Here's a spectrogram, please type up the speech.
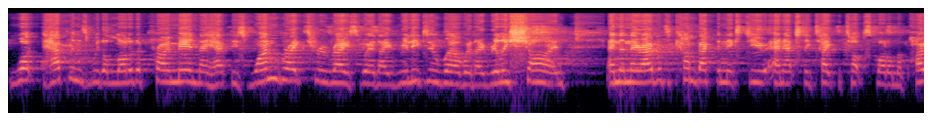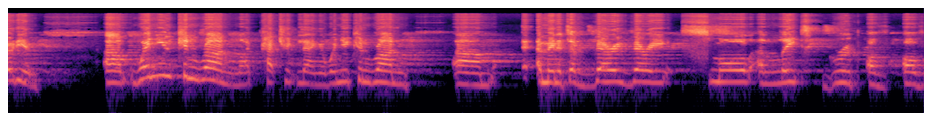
what happens with a lot of the pro men, they have this one breakthrough race where they really do well, where they really shine, and then they're able to come back the next year and actually take the top spot on the podium. Um, when you can run like Patrick Lange, when you can run, um, I mean, it's a very, very small elite group of, of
